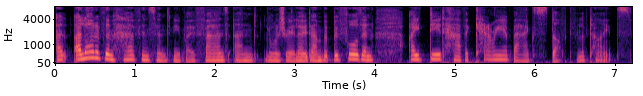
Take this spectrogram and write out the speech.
A, a, lot of them have been sent to me by fans and Lingerie Lowdown, but before then, I did have a carrier bag stuffed full of tights.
